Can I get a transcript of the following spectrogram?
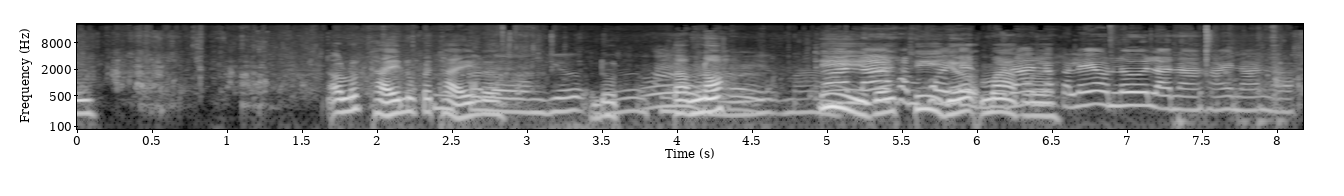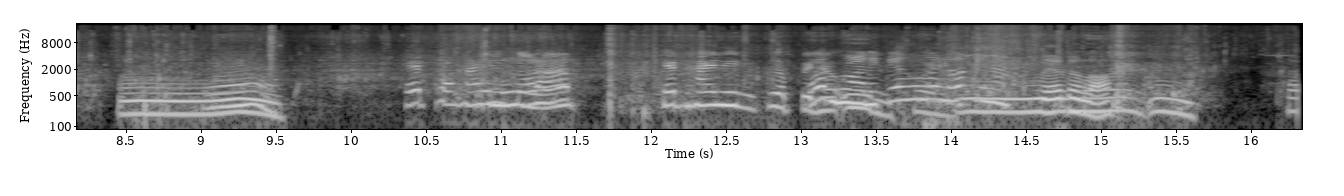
มเอารถไถลงไปไถเลยปลาองเยอะดุดเออตามเนาะเยอะมากที่ได้ที่เยอะมากเลยแล้วก็แล้วเลยล่ะนะให้นั้นเนาะ อืมเฮ็ดพอให้นี่ละเฮ็ดให้นี่ก็เกือบเป็นแล้วอื่นช่วยอืมแล้วเดี๋ยวเหรออืมใช่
